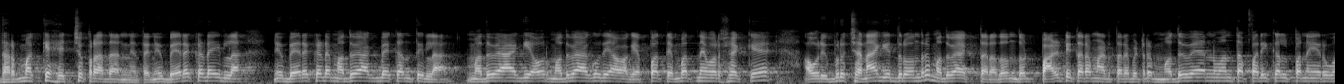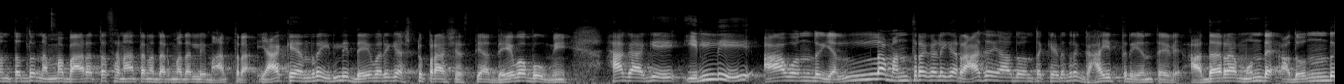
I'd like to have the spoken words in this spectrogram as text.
ಧರ್ಮಕ್ಕೆ ಹೆಚ್ಚು ಪ್ರಾಧಾನ್ಯತೆ ನೀವು ಬೇರೆ ಕಡೆ ಇಲ್ಲ. ನೀವು ಬೇರೆ ಕಡೆ ಮದುವೆ ಆಗಬೇಕಂತಿಲ್ಲ. ಮದುವೆ ಆಗಿ ಅವ್ರು ಮದುವೆ ಆಗೋದು ಯಾವಾಗ? ಎಪ್ಪತ್ತೆಂಬತ್ತನೇ ವರ್ಷಕ್ಕೆ ಅವರಿಬ್ಬರು ಚೆನ್ನಾಗಿದ್ರು ಅಂದರೆ ಮದುವೆ ಆಗ್ತಾರೆ. ಅದೊಂದು ದೊಡ್ಡ ಪಾರ್ಟಿ ಥರ ಮಾಡ್ತಾರೆ. ಬಿಟ್ಟರೆ ಮದುವೆ ಅನ್ನುವಂಥ ಪರಿಕಲ್ಪನೆ ಇರುವಂಥದ್ದು ನಮ್ಮ ಭಾರತ ಸನಾತನ ಧರ್ಮದಲ್ಲಿ ಮಾತ್ರ. ಯಾಕೆ ಅಂದರೆ ಇಲ್ಲಿ ದೇವರಿಗೆ ಅಷ್ಟು ಪ್ರಾಶಸ್ತ್ಯ ದೇವಭೂಮಿ. ಹಾಗಾಗಿ ಇಲ್ಲಿ ಆ ಒಂದು ಎಲ್ಲ ಮಂತ್ರಗಳಿಗೆ ರಾಜ ಯಾವುದು ಅಂತ ಕೇಳಿದ್ರೆ ಗಾಯತ್ರಿ ಅಂತ ಹೇಳಿ ಅದರ ಮುಂದೆ ಅದೊಂದು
